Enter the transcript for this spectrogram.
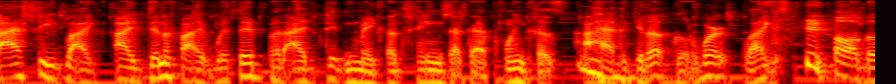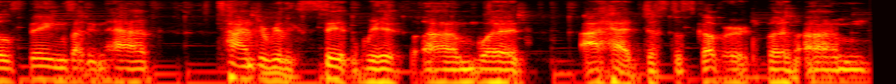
I actually like identified with it, but I didn't make a change at that point because I had to get up, go to work, like all those things. I didn't have time to really sit with um, what I had just discovered. But um,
